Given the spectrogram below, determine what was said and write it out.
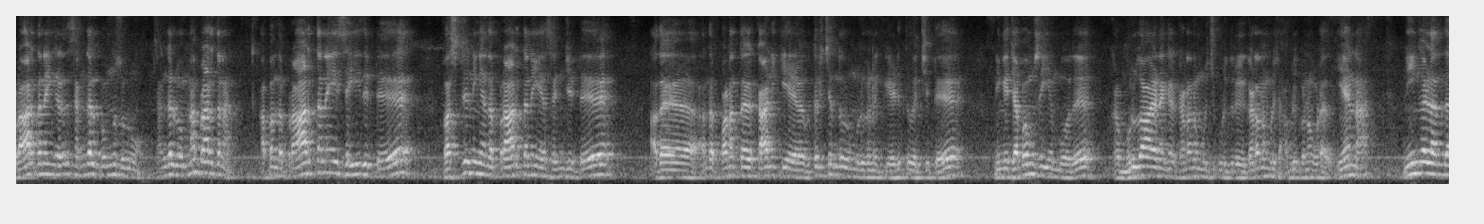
பிரார்த்தனைங்கிறது சங்கல்பம்னு சொல்லுவோம். சங்கல்பம்னா பிரார்த்தனை. அப்போ அந்த பிரார்த்தனை செய்துட்டு ஃபஸ்ட்டு நீங்கள் அந்த பிரார்த்தனையை செஞ்சுட்டு அதை அந்த பணத்தை காணிக்கையை திருச்செந்தூர் முருகனுக்கு எடுத்து வச்சுட்டு நீங்கள் ஜபம் செய்யும்போது முருகா எனக்கு கடனை முடிச்சு கொடுத்துரு கடனை முடிச்சு அப்படி பண்ணக்கூடாது. ஏன்னா நீங்கள் அந்த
